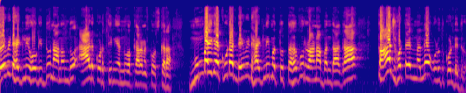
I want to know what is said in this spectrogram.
ಡೇವಿಡ್ ಹೆಡ್ಲಿ ಹೋಗಿದ್ದು ನಾನೊಂದು ಆ್ಯಡ್ ಕೊಡ್ತೀನಿ ಅನ್ನುವ ಕಾರಣಕ್ಕೋಸ್ಕರ. ಮುಂಬೈಗೆ ಕೂಡ ಡೇವಿಡ್ ಹೆಡ್ಲಿ ಮತ್ತು ತಹಬೂರ್ ರಾಣಾ ಬಂದಾಗ ತಾಜ್ ಹೋಟೆಲ್ನಲ್ಲೇ ಉಳಿದುಕೊಂಡಿದ್ರು.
